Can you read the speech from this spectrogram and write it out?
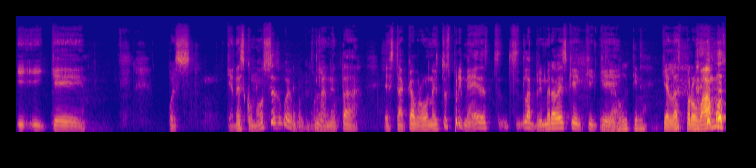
y- y que, pues, que desconoces, güey, porque pues, la neta está cabrón. Esto es primera, esto es la primera vez que, que, que, la última. que las probamos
